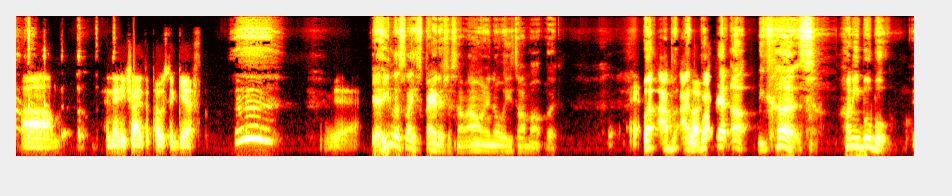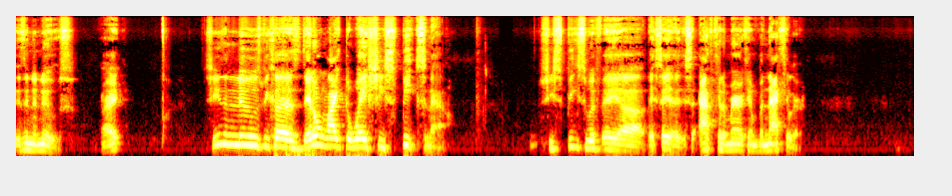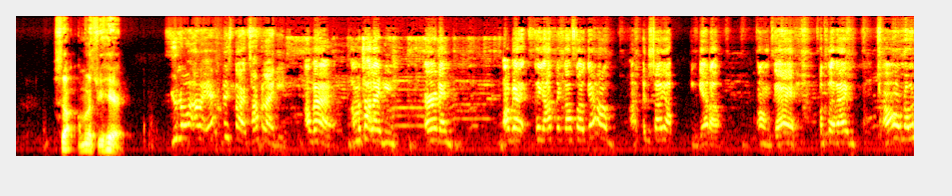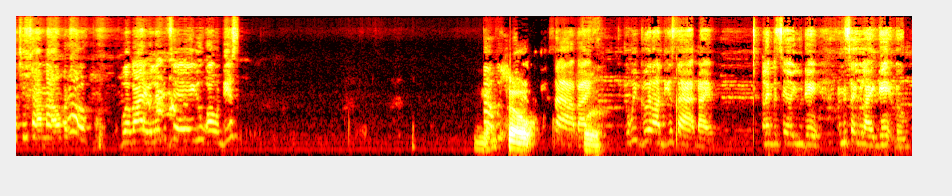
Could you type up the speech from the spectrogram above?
Um, and then he tries to post a GIF. Yeah. Yeah, he looks like Spanish or something. I don't even know what he's talking about, but Yeah. but I, I Look. brought that up because Honey Boo Boo is in the news, right? She's in the news because they don't like the way she speaks now. She speaks with a uh, they say it's African American vernacular. So I'm gonna let you hear it. You know what? I'm gonna actually start talking like this. Oh God, I'm gonna talk like this. Everything. Okay, cause y'all think I'm so ghetto. I'm gonna show y'all fucking ghetto. I'm God. Because I, I don't know what you talking about over there. But baby, let me tell you on this. Yeah. Oh, we good So, on this side, baby. Well, we good on this side, baby. Let me tell you that. Let me tell you like that, dude.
